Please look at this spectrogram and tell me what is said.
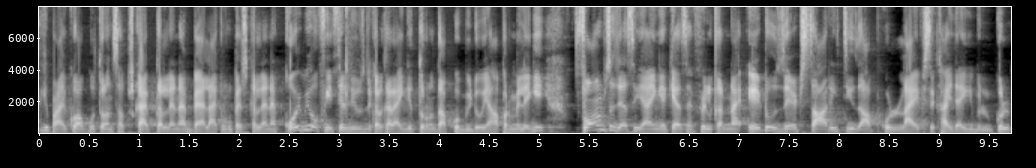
की पढ़ाई को आपको तुरंत सब्सक्राइब कर लेना है बेल आइकन को प्रेस कर लेना है कोई भी ऑफिशियल न्यूज़ निकल कर आएगी, तुरंत आपको वीडियो यहाँ पर मिलेगी। फॉर्म्स जैसे ही आएँगे, कैसे फिल करना है ए टू जेड सारी चीज़ आपको लाइव सिखाई जाएगी बिल्कुल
